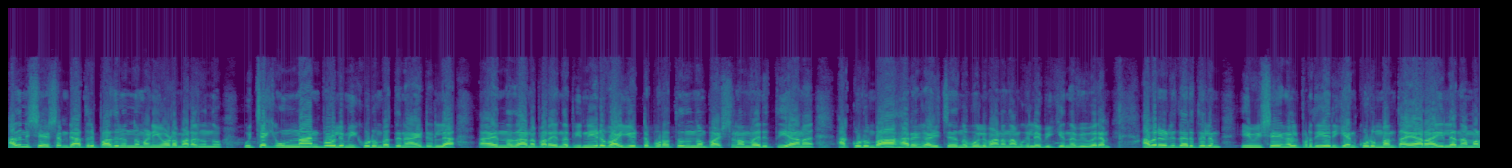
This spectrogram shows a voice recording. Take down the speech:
അതിനുശേഷം രാത്രി പതിനൊന്ന് മണിയോടെ മടങ്ങുന്നു. ഉച്ചയ്ക്ക് ഉണ്ണാൻ പോലും ഈ കുടുംബത്തിനായിട്ടില്ല എന്നതാണ് പറയുന്നത്. പിന്നീട് വൈകിട്ട് പുറത്തുനിന്നും ഭക്ഷണം വരുത്തിയാണ് ആ കുടുംബം ആഹാരം കഴിച്ചതെന്ന് പോലുമാണ് നമുക്ക് ലഭിക്കുന്ന വിവരം. അവരൊരു തരത്തിലും ഈ വിഷയങ്ങൾ പ്രതികരിക്കാൻ കുടുംബം തയ്യാറായില്ല. നമ്മൾ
